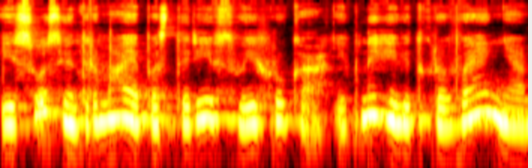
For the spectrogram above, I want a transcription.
Ісус Він тримає пастирів в своїх руках. І в книгі Відкровення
